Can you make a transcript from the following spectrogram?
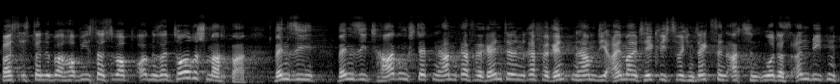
was ist denn überhaupt, wie ist das überhaupt organisatorisch machbar? Wenn Sie, wenn Sie Tagungsstätten haben, Referentinnen und Referenten haben, die einmal täglich zwischen 16 und 18 Uhr das anbieten,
